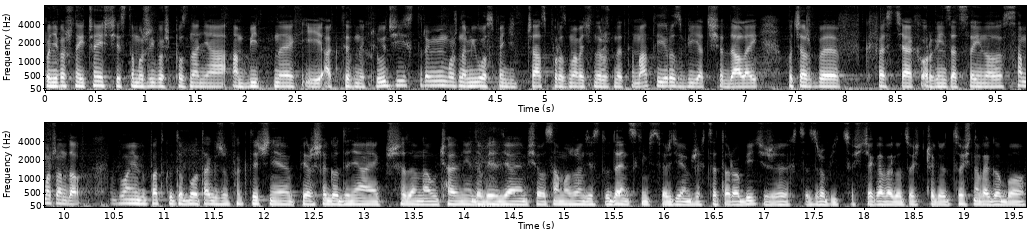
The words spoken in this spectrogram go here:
ponieważ najczęściej jest to możliwość poznania ambitnych i aktywnych ludzi, z którymi można miło spędzić czas, porozmawiać na różne tematy i rozwijać się dalej, chociażby w kwestiach organizacyjno-samorządowych. W moim wypadku to było tak, że faktycznie pierwszego dnia, jak przyszedłem na uczelnię, dowiedziałem się o samorządzie studenckim, stwierdziłem, że chcę to robić, że chcę zrobić coś ciekawego, coś, czego, coś nowego, bo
